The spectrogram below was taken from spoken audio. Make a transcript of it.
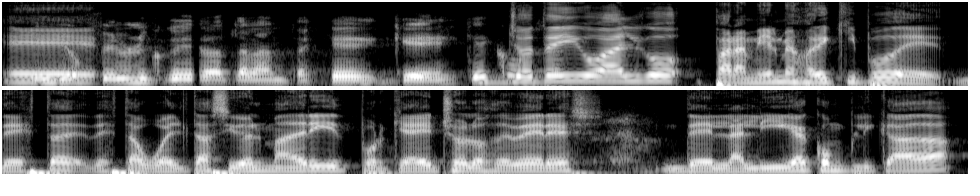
Y yo fui el único que del Atalanta. yo te digo algo, para mí el mejor equipo de, de, esta, de esta vuelta ha sido el Madrid porque ha hecho los deberes de la liga complicada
